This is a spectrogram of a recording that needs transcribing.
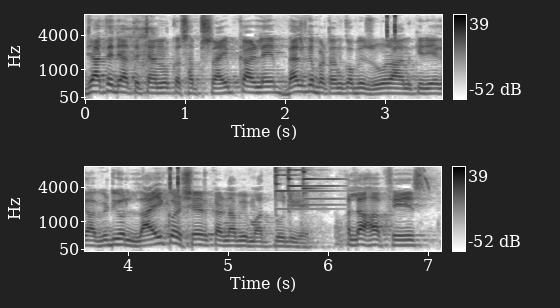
जाते जाते चैनल को सब्सक्राइब कर लें। बेल के बटन को भी ज़रूर ऑन कीजिएगा। वीडियो लाइक और शेयर करना भी मत भूलिए। अल्लाह हाफिज़।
